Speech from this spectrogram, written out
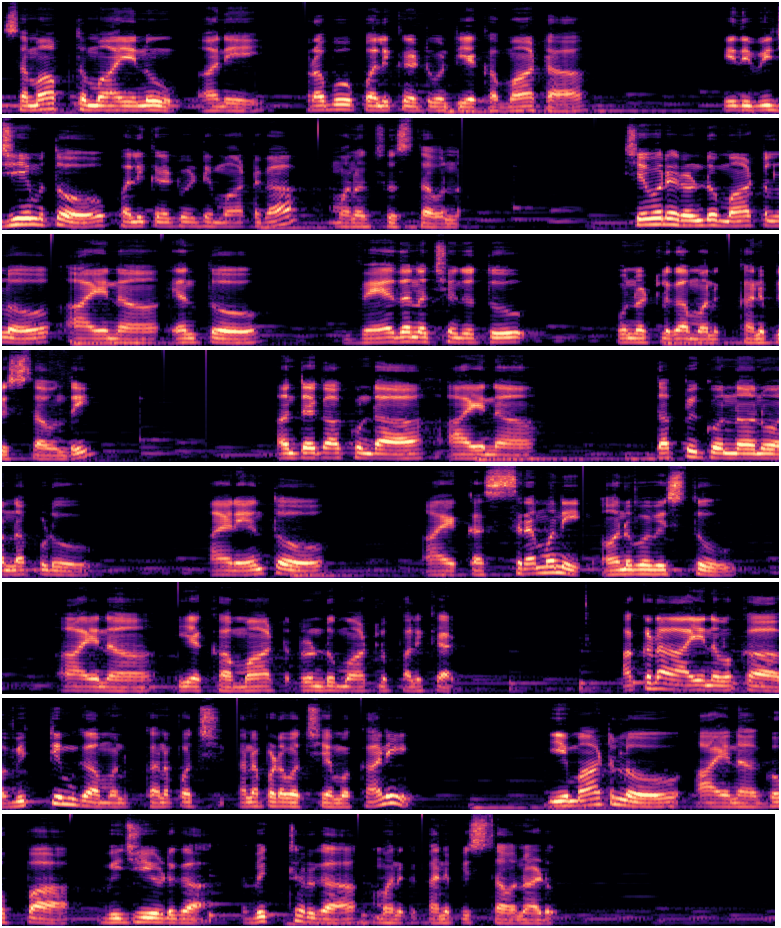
సమాప్తమాయను అని ప్రభు పలికినటువంటి యొక్క మాట. ఇది విజయంతో పలికినటువంటి మాటగా మనం చూస్తా ఉన్నాం. చివరి రెండు మాటల్లో ఆయన ఎంతో వేదన చెందుతూ ఉన్నట్లుగా మనకు కనిపిస్తూ ఉంది. అంతేకాకుండా ఆయన దప్పికొన్నాను అన్నప్పుడు ఆయన ఎంతో ఆ యొక్క శ్రమని అనుభవిస్తూ ఆయన ఈ యొక్క మాట రెండు మాటలు పలికాడు. అక్కడ ఆయన ఒక విక్టిమ్గా మనకు కనపచ్చి కనపడవచ్చేమో కానీ ఈ మాటలో ఆయన గొప్ప విజయుడిగా విక్టర్గా మనకు కనిపిస్తా ఉన్నాడు.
